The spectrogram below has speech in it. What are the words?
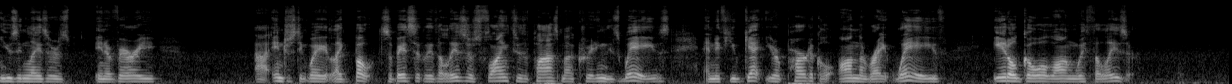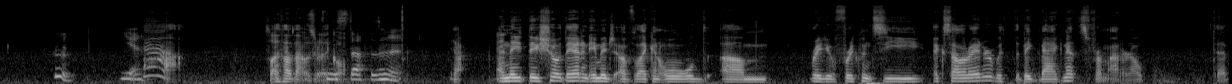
using lasers in a very uh, interesting way, like boats. So basically, the laser's flying through the plasma, creating these waves, and if you get your particle on the right wave, it'll go along with the laser. Hmm. Yeah. Yeah. So I thought that was really Cool cool. stuff, isn't it? Yeah, and they they showed they had an image of like an old um, radio frequency accelerator with the big magnets from I don't know the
